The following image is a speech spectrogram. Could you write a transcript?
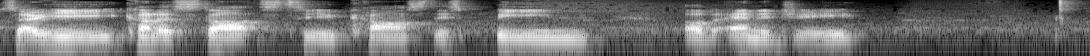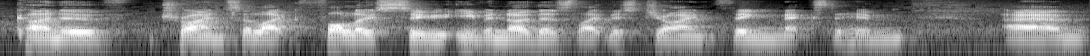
So he kind of starts to cast this beam of energy, kind of trying to like follow suit, even though there's like this giant thing next to him, um,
